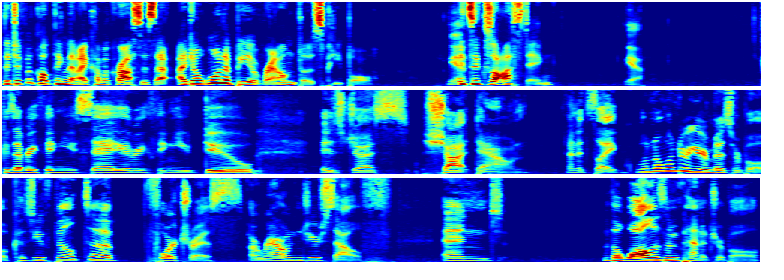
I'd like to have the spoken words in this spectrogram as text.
the difficult thing that I come across is that I don't want to be around those people. Yeah. It's exhausting. Yeah. Because everything you say, everything you do is just shot down. And it's like, well, no wonder you're miserable because you've built a fortress around yourself and the wall is impenetrable.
